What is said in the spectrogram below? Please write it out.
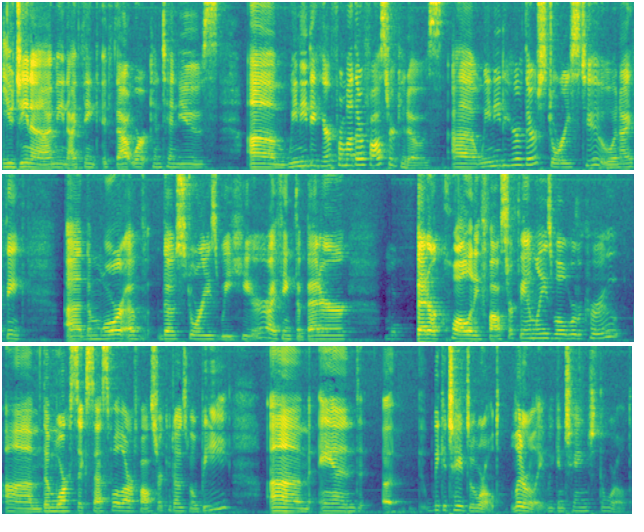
Eugenia, I mean, I think if that work continues, um, we need to hear from other foster kiddos. Uh, we need to hear their stories too. And I think uh, the more of those stories we hear, I think the better better quality foster families will recruit, um, the more successful our foster kiddos will be, um, and uh, we could change the world. Literally, we can change the world.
